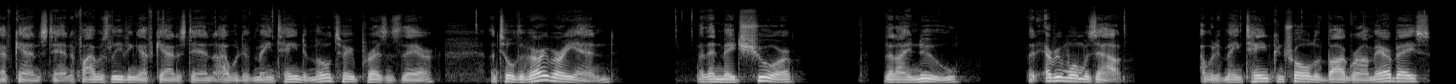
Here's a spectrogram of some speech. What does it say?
Afghanistan. If I was leaving Afghanistan, I would have maintained a military presence there until the very, very end, and then made sure that I knew that everyone was out. I would have maintained control of Bagram Air Base.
